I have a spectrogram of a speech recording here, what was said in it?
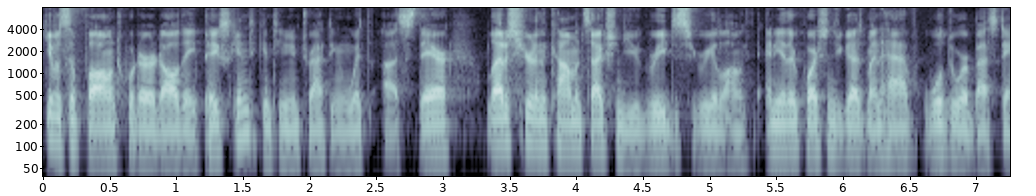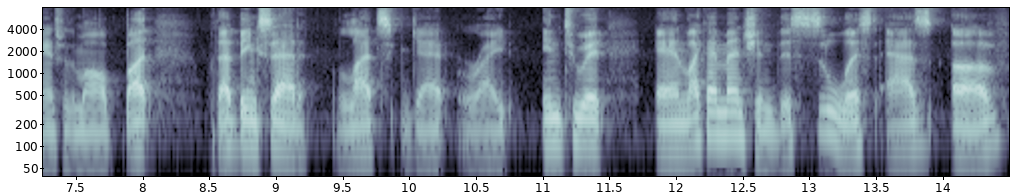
Give us a follow on Twitter at All Day Pigskin to continue interacting with us there. Let us hear in the comment section. Do you agree, disagree, along with any other questions you guys might have? We'll do our best to answer them all. But with that being said, let's get right into it. And like I mentioned, this is a list as of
